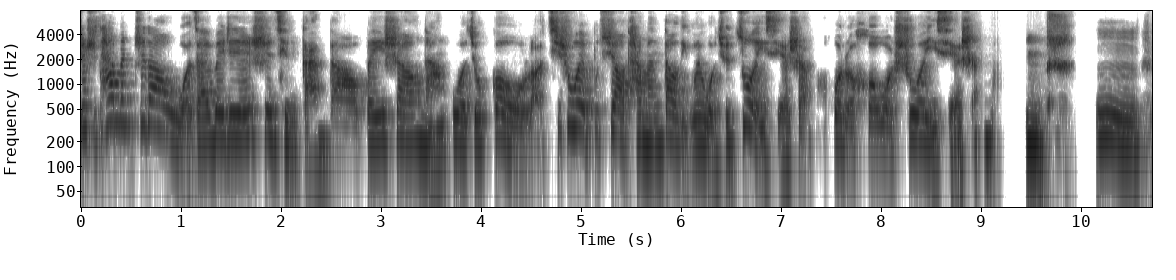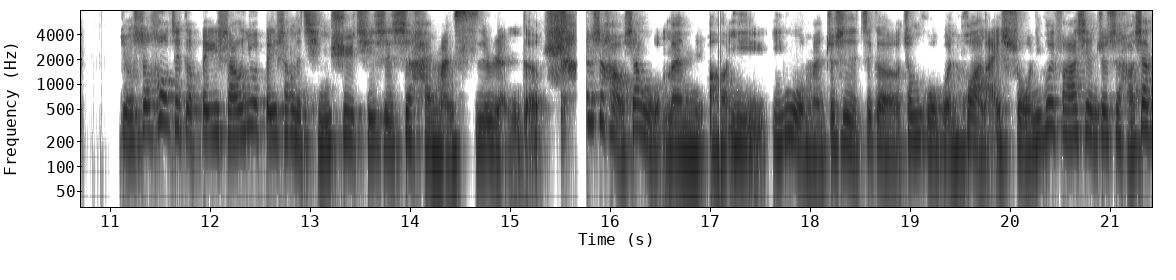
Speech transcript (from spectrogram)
就是他们知道我在为这件事情感到悲伤难过就够了。其实我也不需要他们到底为我去做一些什么，或者和我说一些什么。嗯嗯，有时候这个悲伤，因为悲伤的情绪其实是还蛮私人的，但是好像我们呃，以以我们就是这个中国文化来说，你会发现就是好像。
